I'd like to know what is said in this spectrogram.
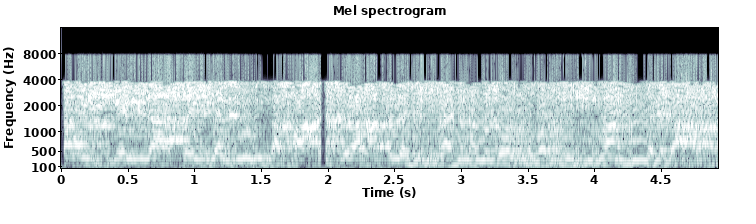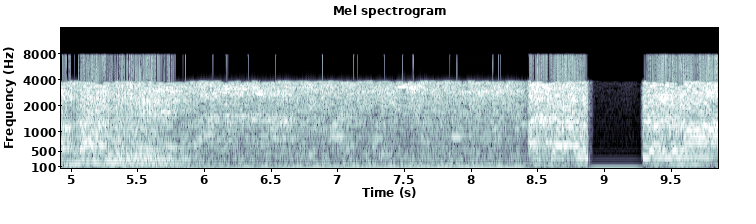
بلّہ سید مصطفیٰ اشرف علیہ الرحمن کو کے ساتھ راجو ہیں علماء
